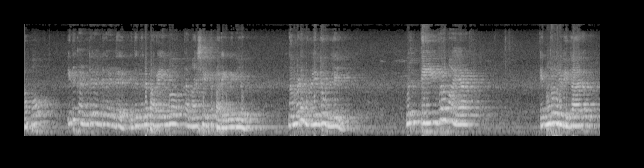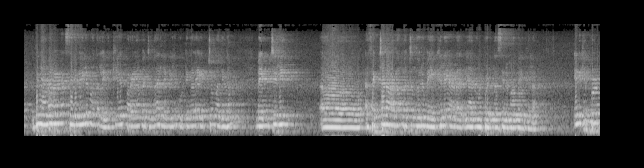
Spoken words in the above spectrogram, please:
അപ്പോ ഇത് കണ്ട് കണ്ട് കണ്ട് ഇതിങ്ങനെ പറയുമ്പോൾ തമാശയായിട്ട് പറയുന്നെങ്കിലും നമ്മുടെ ഉള്ളിന്റെ ഉള്ളിൽ ഒരു തീവ്രമായ എന്തോ ഒരു വികാരം. ഇപ്പൊ ഞാൻ പറയുന്ന സിനിമയിൽ മാത്രമല്ല എനിക്ക് പറയാൻ പറ്റുന്ന അല്ലെങ്കിൽ കുട്ടികളെ ഏറ്റവും അധികം മെന്റലി എഫക്റ്റഡ് ആകാൻ പറ്റുന്ന ഒരു മേഖലയാണ് ഞാൻ ഉൾപ്പെടുന്ന സിനിമാ മേഖല. എനിക്കിപ്പോഴും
